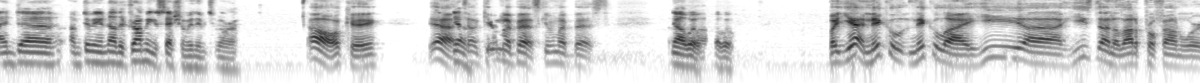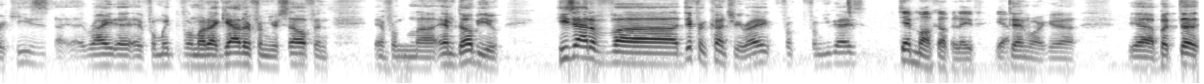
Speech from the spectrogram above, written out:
And uh, I'm doing another drumming session with him tomorrow. Oh, okay. Yeah. Yeah. tell- give him my best. Give him my best. No, I will. I will. But yeah, Nicol Nikolai, he uh, he's done a lot of profound work. He's uh, right uh, from what- from what I gather from yourself and and from uh, MW. He's out of uh, different country, right? From from you guys, Denmark, I believe. Yeah. Denmark. Yeah, yeah. But uh,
